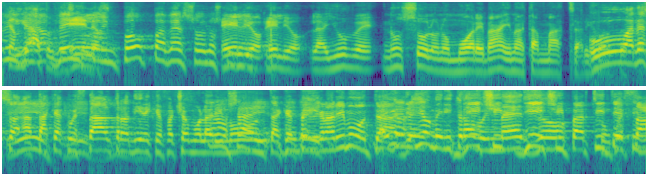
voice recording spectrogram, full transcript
naviga cambiato il vento in poppa verso lo scudetto. Elio, Elio, la Juve non solo non muore mai ma ti ammazza Uh, ricorda. adesso Sì, attacca sì. quest'altro a dire che facciamo la Però sai, rimonta. che deve- poi- la rimonta Ma io, io mi ritrovo dieci, in mezzo. dieci partite fa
